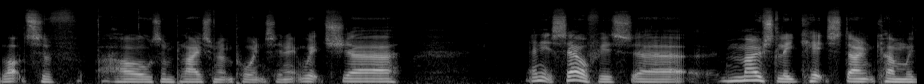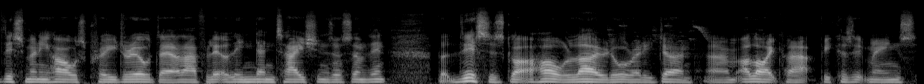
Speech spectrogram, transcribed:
lots of holes and placement points in it which uh, in itself is uh, mostly kits don't come with this many holes pre-drilled. They'll have little indentations or something. But this has got a whole load already done. Um, I like that because it means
